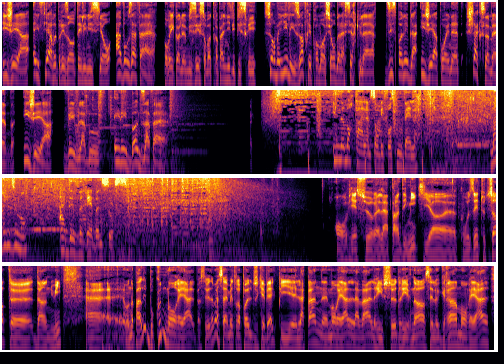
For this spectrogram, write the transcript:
IGA est fier de présenter l'émission À vos affaires. Pour économiser sur votre panier d'épicerie, surveillez les offres et promotions de la circulaire disponible à IGA.net chaque semaine. IGA, vive la bouffe et les bonnes affaires. Il ne mord pas à l'hameçon des fausses nouvelles. Mario Dumont a de vraies bonnes sources. On revient sur la pandémie qui a euh, causé toutes sortes euh, d'ennuis. Euh, on a parlé beaucoup de Montréal, parce qu'évidemment, c'est la métropole du Québec, puis la panne Montréal, Laval, Rive-Sud, Rive-Nord, c'est le Grand Montréal.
